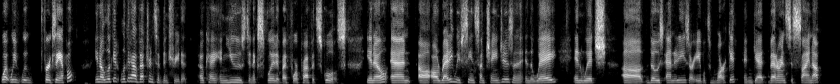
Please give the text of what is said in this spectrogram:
what we, we, for example, you know, look at look at how veterans have been treated, okay, and used and exploited by for-profit schools, you know, and uh, already we've seen some changes in, in the way in which uh, those entities are able to market and get veterans to sign up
